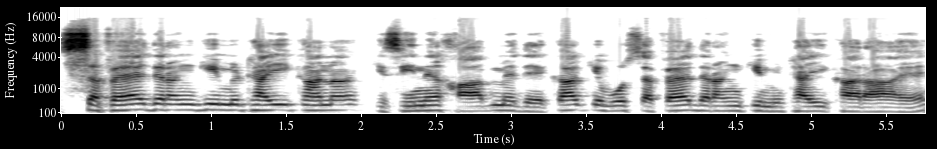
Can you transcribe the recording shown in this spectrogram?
سفید رنگ کی مٹھائی کھانا، کسی نے خواب میں دیکھا کہ وہ سفید رنگ کی مٹھائی کھا رہا ہے،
